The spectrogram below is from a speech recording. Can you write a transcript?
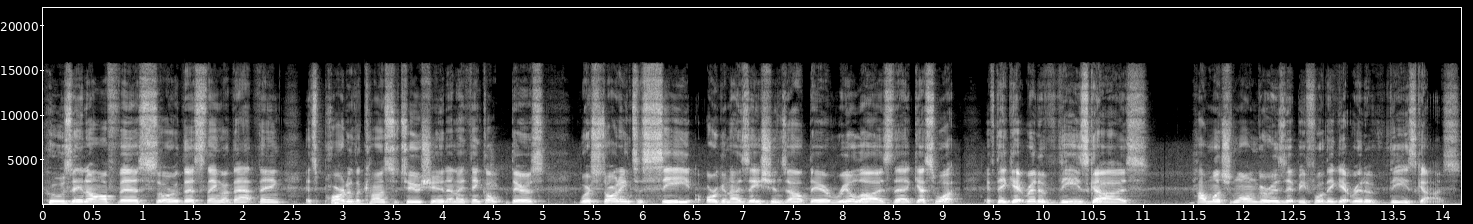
who's in office or this thing or that thing. It's part of the Constitution, and I think uh, there's we're starting to see organizations out there realize that guess what? If they get rid of these guys, how much longer is it before they get rid of these guys?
